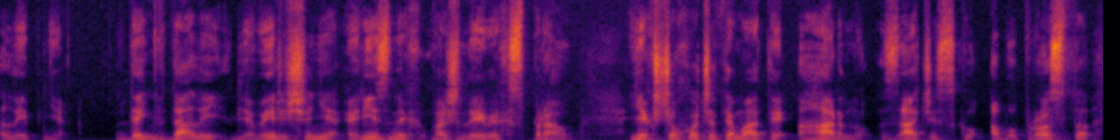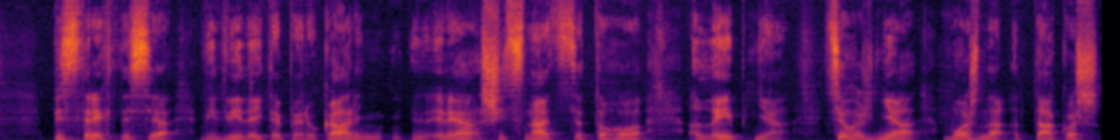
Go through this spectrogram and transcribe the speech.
липня день вдалий для вирішення різних важливих справ. Якщо хочете мати гарну зачіску або просто підстригтися, відвідайте перукарня 16 липня. Цього ж дня можна також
